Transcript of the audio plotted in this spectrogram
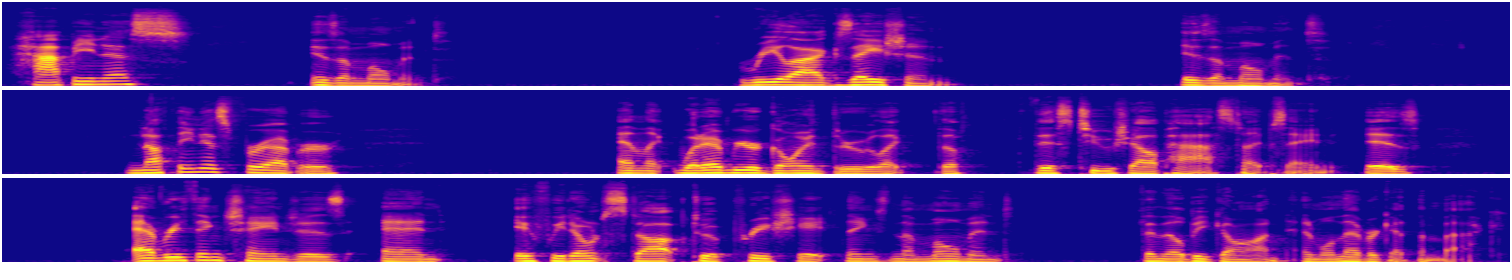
happiness is a moment, relaxation is a moment. Nothing is forever. And like whatever you're going through, like the this too shall pass type saying is everything changes and if we don't stop to appreciate things in the moment then they'll be gone and we'll never get them back.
